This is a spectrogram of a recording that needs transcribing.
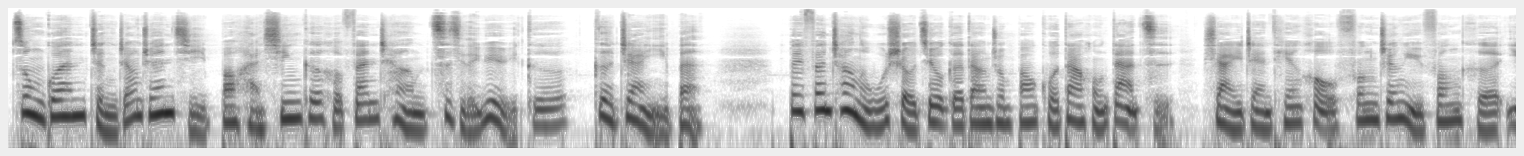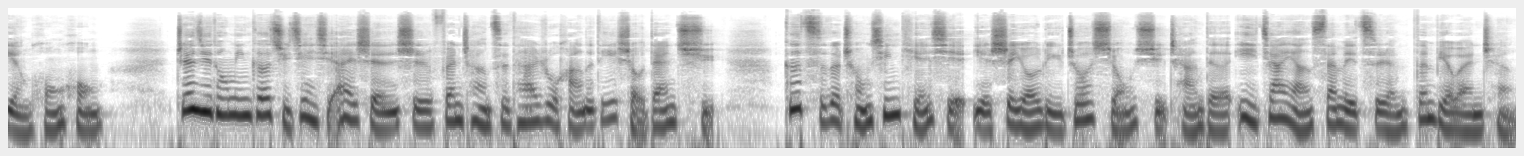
纵观整张专辑，包含新歌和翻唱自己的粤语歌各占一半。被翻唱的五首旧歌当中，包括《大红大紫》《下一站天后》《风筝与风》和《眼红红》。专辑同名歌曲《见习爱神》是翻唱自他入行的第一首单曲，歌词的重新填写也是由李卓雄、许常德、易家扬三位词人分别完成。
